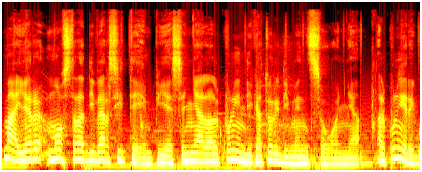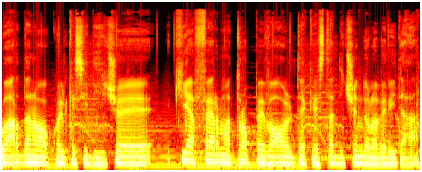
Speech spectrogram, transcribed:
Mayer mostra diversi tempi e segnala alcuni indicatori di menzogna. Alcuni riguardano quel che si dice, chi afferma troppe volte che sta dicendo la verità,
